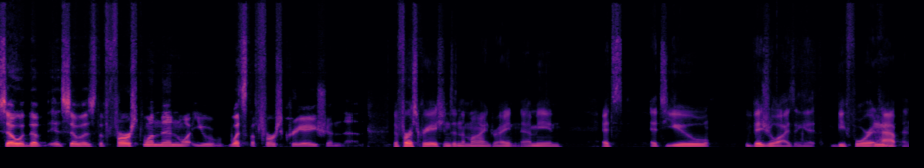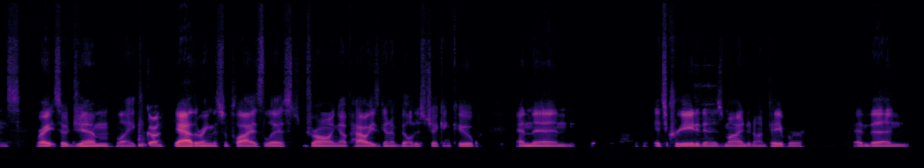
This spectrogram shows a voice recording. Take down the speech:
So the so is the first one then what you what's the first creation then? the first creation's in the mind, right? I mean, it's it's you visualizing it before it Mm. happens, right? So Jim like Okay. gathering the supplies list, drawing up how he's going to build his chicken coop, and then it's created in his mind and on paper, and then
